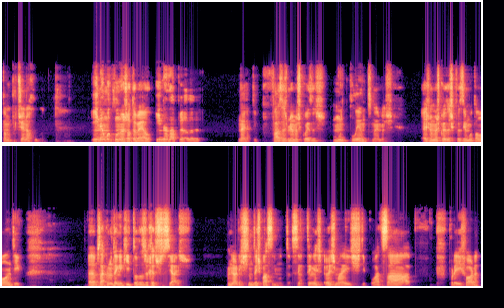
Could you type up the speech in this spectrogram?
para me proteger na rua. E não é uma coluna JBL, e ainda dá para. Né? Tipo, faz as mesmas coisas, muito lento, né? mas as mesmas coisas que fazia o meu telemóvel antigo. Apesar que eu não tenho aqui todas as redes sociais, melhor, isto não tem espaço nenhum. Sim, tem as, as mais tipo WhatsApp, por aí fora,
